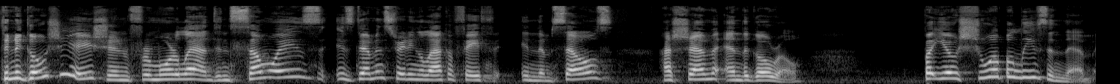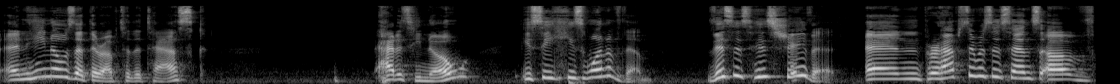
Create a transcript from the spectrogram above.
The negotiation for more land in some ways is demonstrating a lack of faith in themselves, Hashem, and the Gorel. But Yoshua believes in them, and he knows that they're up to the task. How does he know? You see, he's one of them. This is his Shevet. And perhaps there was a sense of,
